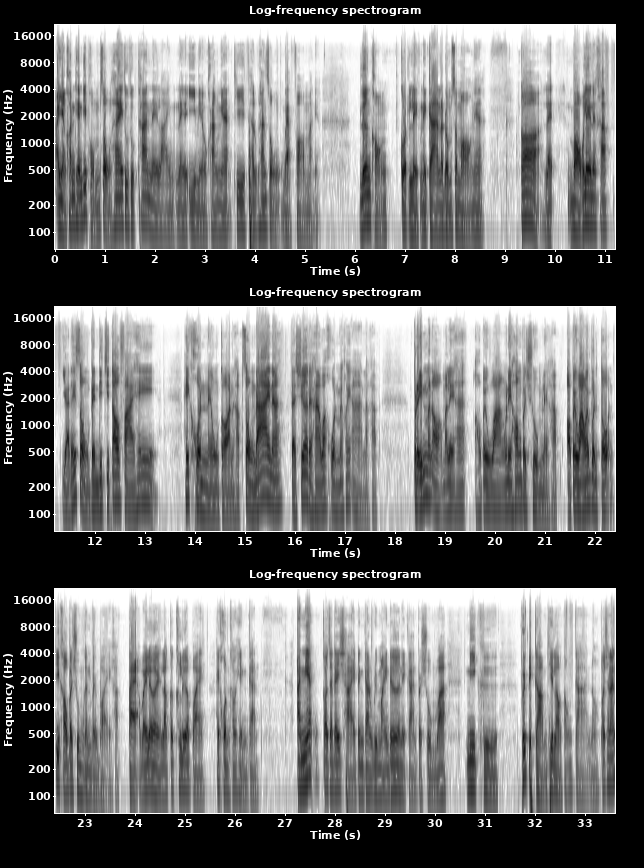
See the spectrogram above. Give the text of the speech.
อะอย่างคอนเทนต์ที่ผมส่งให้ทุกๆทท่านในไลน์ในอีเมล ครั้งนี้ที่ทุกท่านส่งแบบฟอร์มมาเนี่ยเรื่องของกฎเหล็กในการระดมสมองเนี่ยก็และบอกไว้เลยนะครับ อย่าได้ส่งเป็นดิจิตอลไฟล์ให้ให้คนในองค์กรนะครับ ส่งได้นะ แต่เชื่อเถอะฮะว่าคนไม่ค่อยอ่านหรอกครับ ริ้นมันออกมาเลยฮะ เอาไปวางไว้ในห้องประชุมเลยครับ เอาไปวางไว้บนโต๊ะที่เขาประชุมกันบ่อยๆครับ แปะไว้เลยแล้วก็เคลือบไว้ให้คนเขาเห็นกัน อันเนี้ยก็จะได้ใช้เป็นการ reminder ในการประชุมว่านี่คือพฤติกรรมที่เราต้องการเนาะ เพราะฉะนั้น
